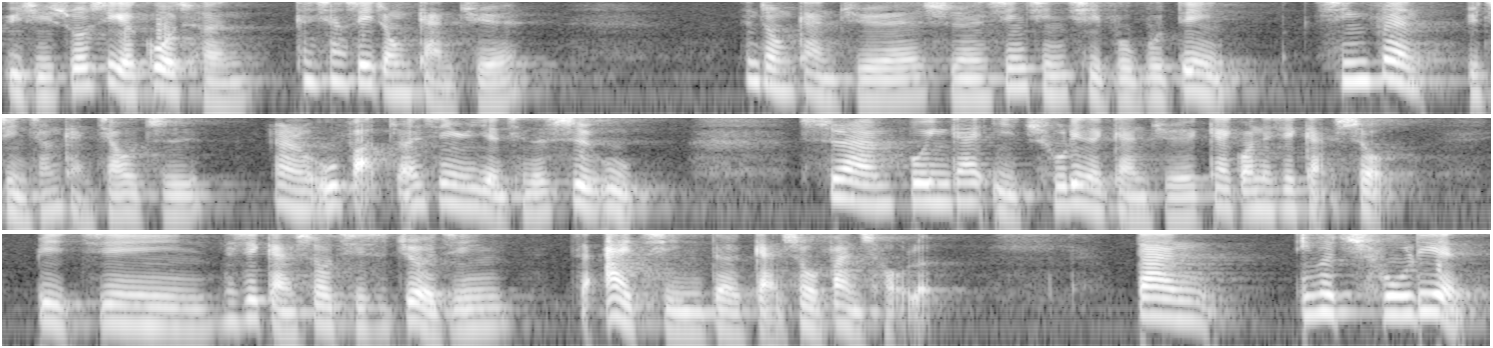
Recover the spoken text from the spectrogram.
与其说是一个过程，更像是一种感觉。那种感觉使人心情起伏不定，兴奋与紧张感交织，让人无法专心于眼前的事物。虽然不应该以初恋的感觉盖棺那些感受，毕竟那些感受其实就已经在爱情的感受范畴了。但因为初恋。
